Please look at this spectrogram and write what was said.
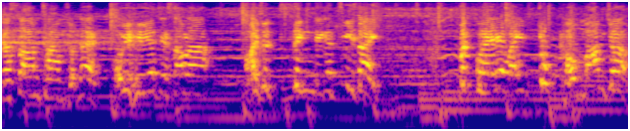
而家三杉純咧舉起一隻手啦，擺出勝利嘅姿勢。不愧係一位足球猛將。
